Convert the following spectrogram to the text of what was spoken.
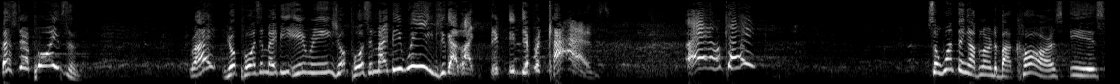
That's their poison. Right? Your poison may be earrings. Your poison may be weaves. You got like 50 different kinds. Hey, okay. So one thing I've learned about cars is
